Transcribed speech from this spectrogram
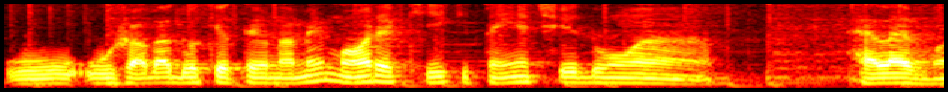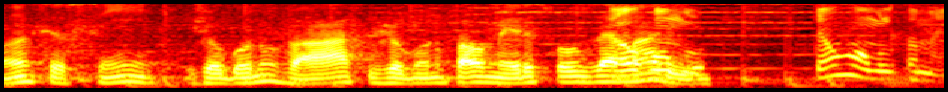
o, o jogador que eu tenho na memória aqui, que tenha tido uma relevância, assim, jogou no Vasco, jogou no Palmeiras, foi o Zé é o Maria. Tem um Rômulo também.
